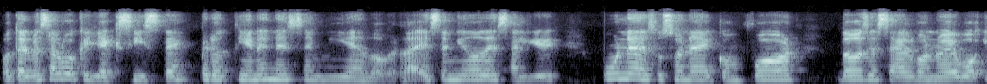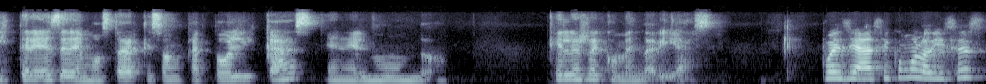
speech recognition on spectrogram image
o tal vez algo que ya existe, pero tienen ese miedo, ¿verdad? Ese miedo de salir, una, de su zona de confort, dos, de hacer algo nuevo y tres, de demostrar que son católicas en el mundo. ¿Qué les recomendarías? Pues ya, así como lo dices,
